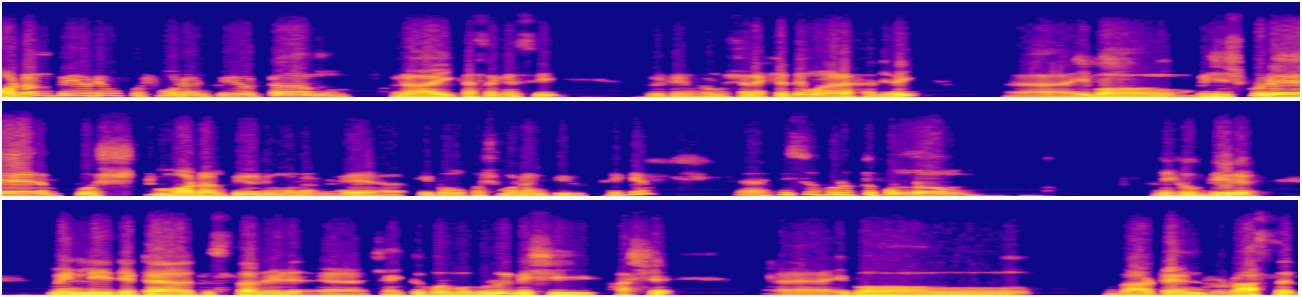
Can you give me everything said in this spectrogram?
মডার্ন পিরিয়ড এবং পোস্ট মডার্ন পিরিয়ডটা প্রায় কাছাকাছি, দুইটা ইনফরমেশন একসাথে মনে রাখা যায় এবং বিশেষ করে পোস্ট মডার্ন পিরিয়ড মডার্ন এবং পোস্ট মডার্ন পিরিয়ড থেকে কিছু গুরুত্বপূর্ণ লেখকদের মেনলি যেটা তাদের সাহিত্যকর্মগুলোই বেশি আসে এবং বার্ট অ্যান্ড রাসেল।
